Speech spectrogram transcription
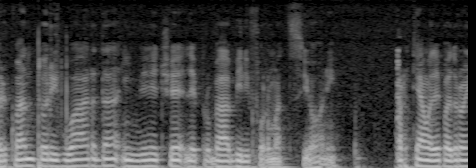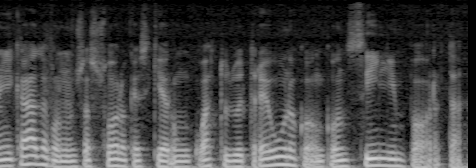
Per quanto riguarda invece le probabili formazioni, partiamo dai padroni di casa con un Sassuolo che schiera un 4-2-3-1 con consigli in porta,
